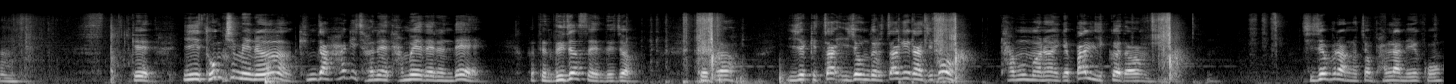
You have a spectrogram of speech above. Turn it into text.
응. 이게 이 동치미는 김장하기 전에 담아야 되는데 그때 늦었어요. 늦어. 그래서 이렇게 짜, 이 정도로 짜게 가지고 담으면은 이게 빨리 익거든. 지저분한 건 좀 발라내고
